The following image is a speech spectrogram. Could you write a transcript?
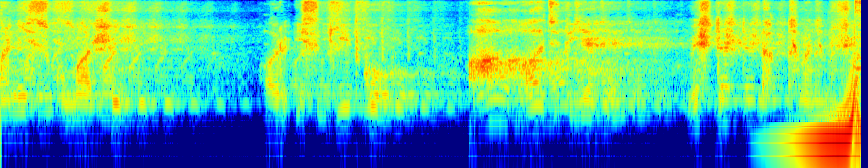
मनीष कुमार सिंह और इस गीत को आवाज़ दिए हैं मिस्टर लक्ष्मण सिंह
